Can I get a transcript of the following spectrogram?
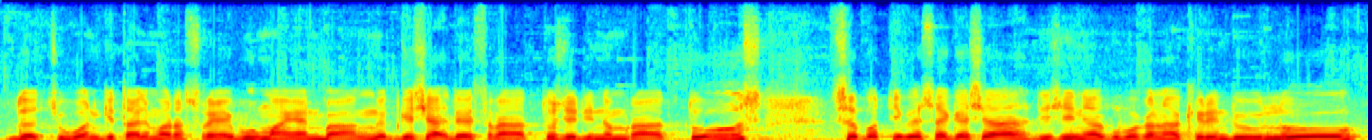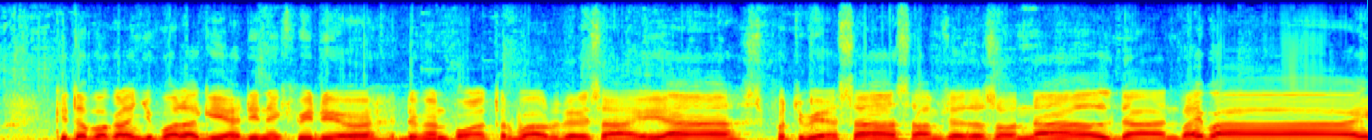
Udah cuan kita 500 ribu, lumayan banget guys ya. Dari 100 jadi 600. Seperti biasa guys ya, di sini aku bakal akhirin dulu. Kita bakalan jumpa lagi ya di next video ya dengan pola terbaru dari saya. Seperti biasa, salam sensasional dan bye bye.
